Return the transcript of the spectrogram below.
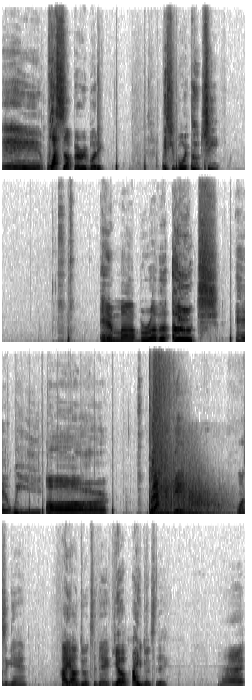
And what's up, everybody? It's your boy Uchi. And my brother Ooch. And we are back again. Once again. How y'all doing today? Yo, how you doing today? Alright.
